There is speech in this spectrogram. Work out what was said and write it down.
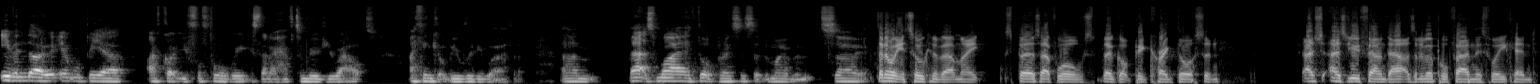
even though it will be a I've got you for four weeks, then I have to move you out. I think it'll be really worth it. Um, that's my thought process at the moment. So I don't know what you're talking about, mate. Spurs have Wolves. They've got big Craig Dawson as as you found out as a Liverpool fan this weekend.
